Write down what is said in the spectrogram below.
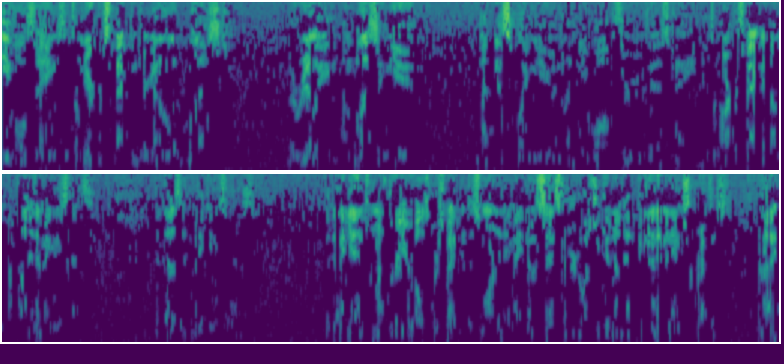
evil things. And from your perspective, they're going to look blessed. But really, I'm blessing you by disciplining you and letting you walk through this pain. And from our perspective, I'm, I'm probably not making any sense. It doesn't make any sense. But then again, from my three-year-old's perspective this morning, sense to her why she could not have peanut M&Ms for breakfast. Right?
